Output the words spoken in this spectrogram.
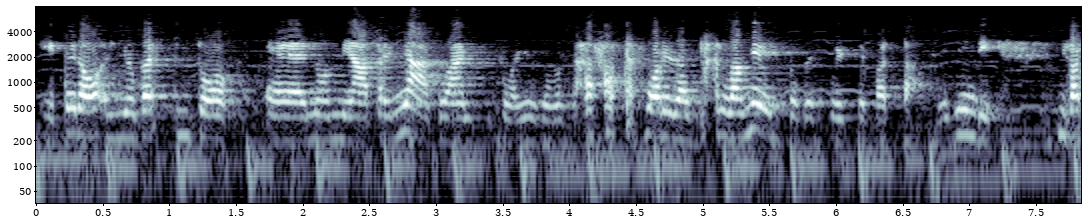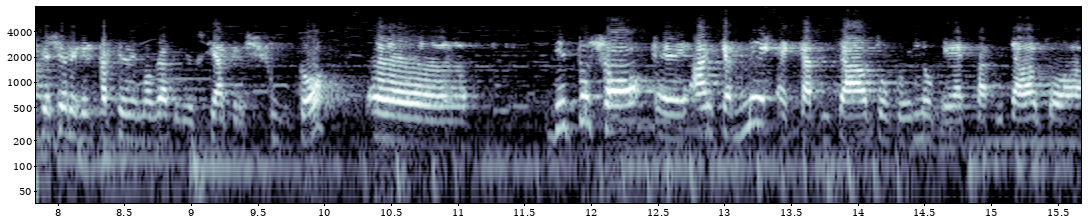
e però il mio partito eh, non mi ha premiato, anzi insomma, io sono stata fatta fuori dal Parlamento per queste battaglie, quindi mi fa piacere che il Partito Democratico sia cresciuto. Eh, Detto ciò, eh, anche a me è capitato quello che è capitato a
